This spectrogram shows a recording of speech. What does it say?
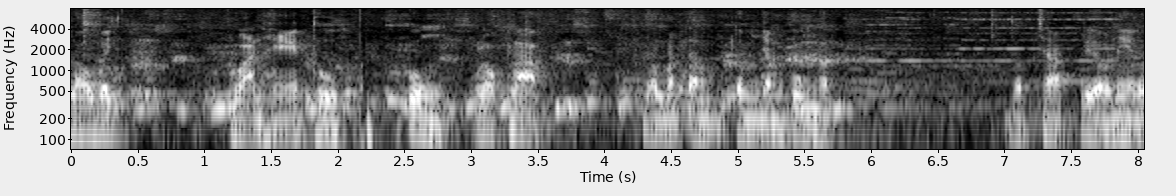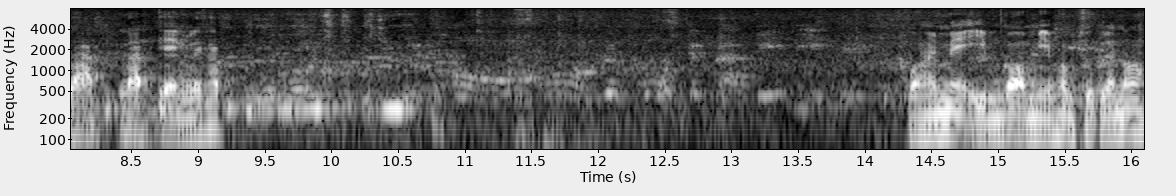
เราไปหวานแหถูกกุ้งลอกคราบ เรามาตำต้มยำกุ้งครับรสชาติเปรี้ยวนี่ราดราดแกงเลยครับขอให้แม่อิ่มก็มีความสุขแล้วเนาะ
